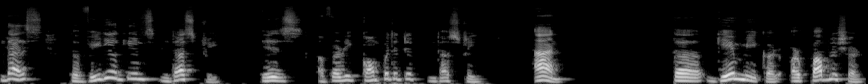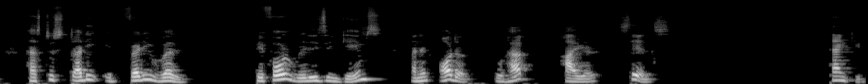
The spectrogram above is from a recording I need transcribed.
Thus, the video games industry is a very competitive industry and the game maker or publisher has to study it very well before releasing games and in order to have higher sales. Thank you.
